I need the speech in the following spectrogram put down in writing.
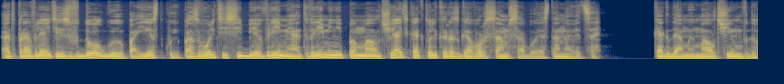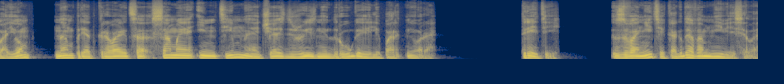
Отправляйтесь в долгую поездку и позвольте себе время от времени помолчать, как только разговор сам собой остановится. Когда мы молчим вдвоем, нам приоткрывается самая интимная часть жизни друга или партнера. Третий. Звоните, когда вам не весело.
